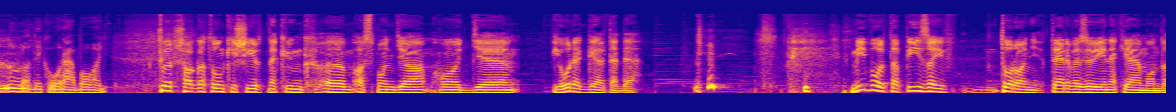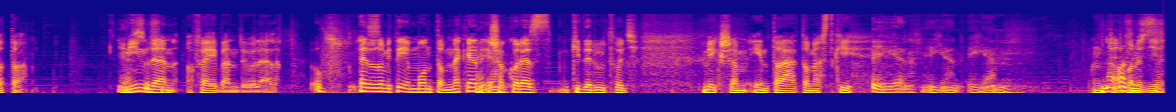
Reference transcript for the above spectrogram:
nulladik órába vagy. Törzs hallgatónk is írt nekünk, ö, azt mondja, hogy ö, jó reggel, de. Mi volt a pízai torony tervezőjének elmondata? Minden a fejben dől el. Uff, Ez az, amit én mondtam neked, Igen. és akkor ez kiderült, hogy mégsem én találtam ezt ki. igen, igen, igen. Na, az egy ilyen.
